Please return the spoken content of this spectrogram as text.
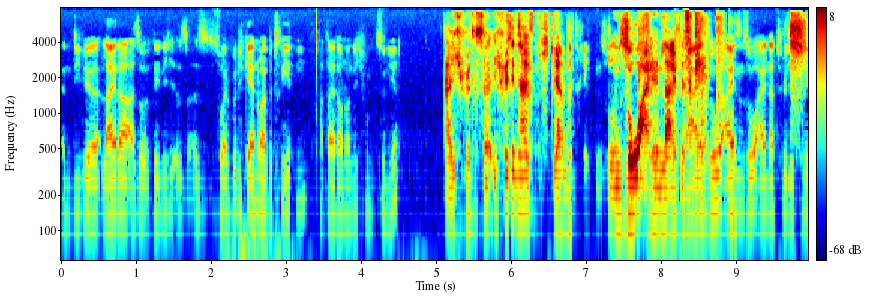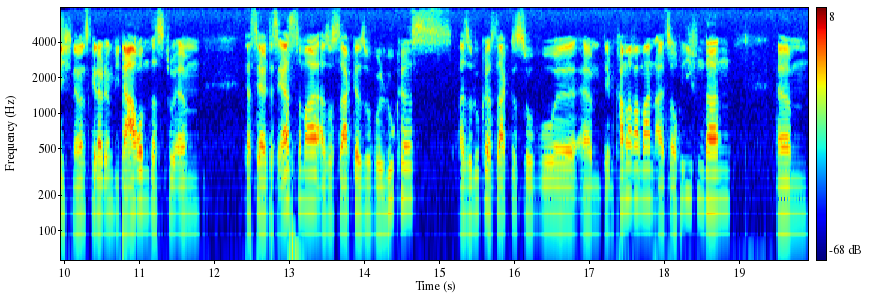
in die wir leider, also den ich, also so einen würde ich gerne mal betreten, hat leider noch nicht funktioniert. Ja, ich würde das ich würde den halt nicht gern betreten. So und so einen live ist Nein, so einen, so einen natürlich nicht, ne, und es geht halt irgendwie darum, dass du, ähm, dass er halt das erste Mal, also es sagt er sowohl Lukas, also Lukas sagt es sowohl, ähm, dem Kameramann als auch Ethan dann, ähm,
